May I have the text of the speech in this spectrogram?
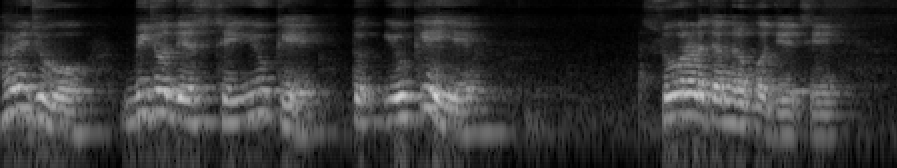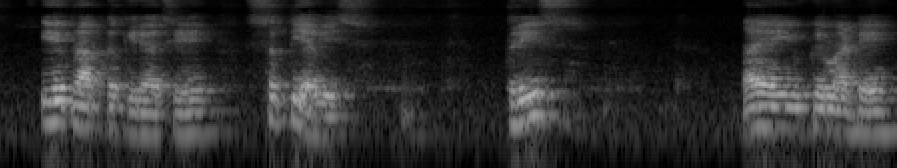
હવે જુઓ, બીજો દેશ છે યુકે. તો યુકે એ સુવર્ણ ચંદ્રકો જે છે, એ પ્રાપ્ત કર્યા છે સત્યાવીસ. ત્રીસ અહીંયા યુકે માટે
